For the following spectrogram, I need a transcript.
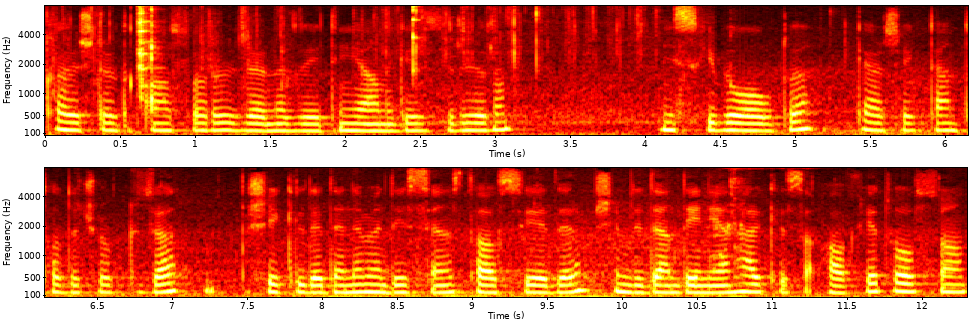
Karıştırdıktan sonra üzerine zeytinyağını gezdiriyorum. Mis gibi oldu. Gerçekten tadı çok güzel. Bu şekilde denemediyseniz tavsiye ederim. Şimdiden deneyen herkese afiyet olsun.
